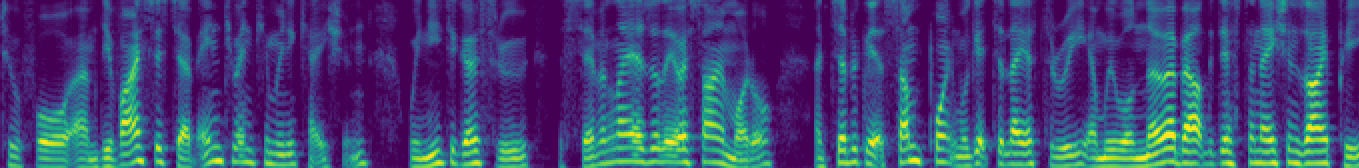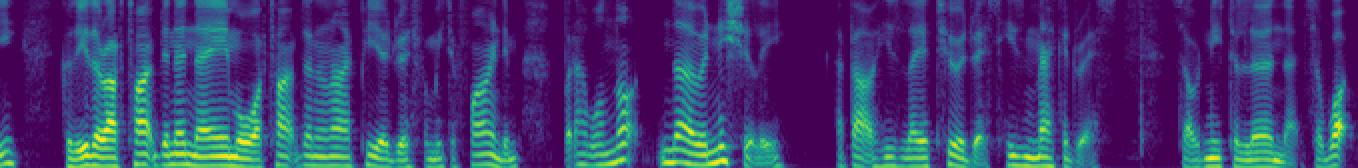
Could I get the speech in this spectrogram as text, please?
to, for um, devices to have end-to-end communication, we need to go through the seven layers of the OSI model, and typically at some point we'll get to layer three, and we will know about the destination's IP because either I've typed in a name or I've typed in an IP address for me to find him, but I will not know initially about his layer 2 address, his MAC address. So I would need to learn that. So what,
